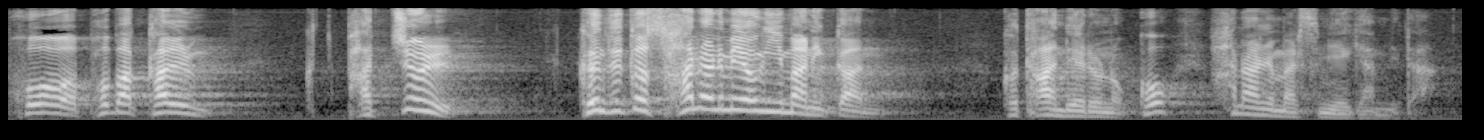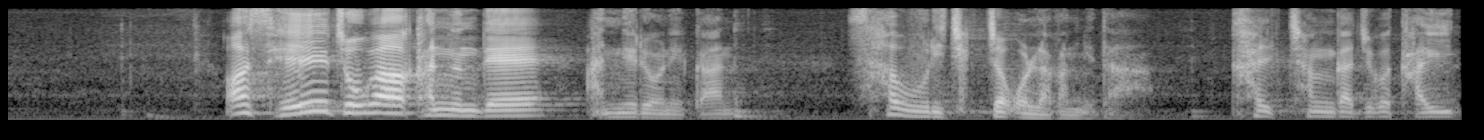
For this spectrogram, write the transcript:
포 포박칼 밧줄 그런데 또 하나님의 영이 임하니까 그거 다 내려놓고 하나님 말씀 얘기합니다. 아 세 조가 갔는데 안 내려오니까 사울이 직접 올라갑니다. 칼창 가지고 다윗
